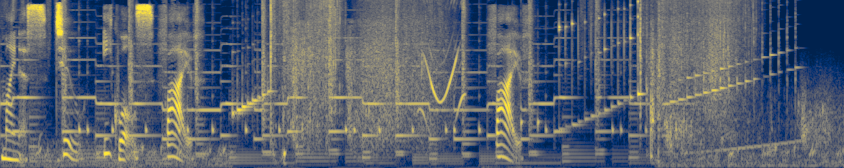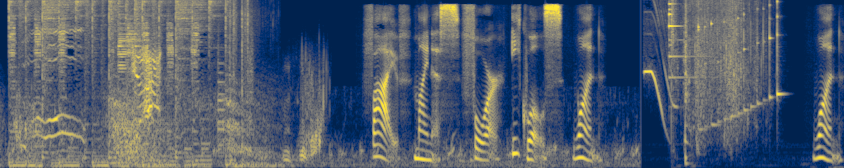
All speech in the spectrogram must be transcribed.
minus two equals five. Five. Five minus four equals one. One.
